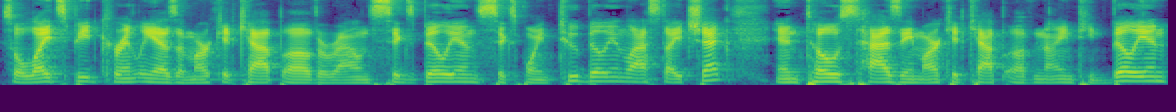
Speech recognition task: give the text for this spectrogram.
So Lightspeed currently has a market cap of around 6 billion, 6.2 billion last I checked, and Toast has a market cap of 19 billion.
